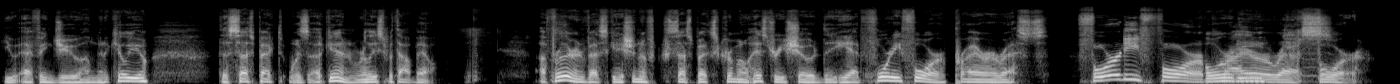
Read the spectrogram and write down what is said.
you effing Jew! I'm going to kill you." The suspect was again released without bail. A further investigation of suspect's criminal history showed that he had 44 prior arrests. 44 prior arrests. Four.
